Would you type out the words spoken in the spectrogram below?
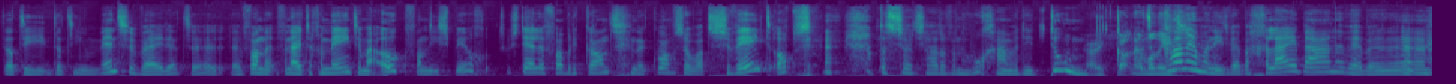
dat, die, dat die mensen bij dat, eh, van de, vanuit de gemeente, maar ook van die speeltoestellenfabrikant, er kwam zo wat zweet op ze. Omdat ze hadden van, hoe gaan we dit doen? Ja, dat kan helemaal niet. kan helemaal niet. We hebben glijbanen, we hebben eh,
